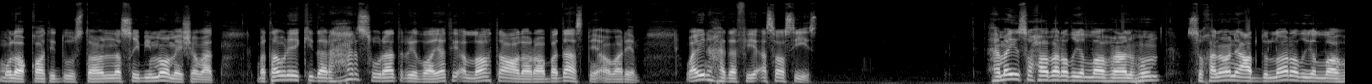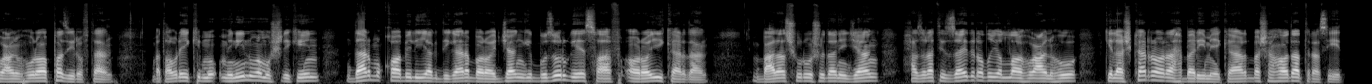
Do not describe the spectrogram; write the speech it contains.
ملاقات دوستان نصیب ما می شود. به طوری که در هر صورت رضایت الله تعالی را به دست می آوریم و این هدف اساسی است. همه صحابه رضی الله عنهم سخنان عبدالله رضی الله عنه را پذیرفتند. به طوری که مؤمنین و مشرکین در مقابل یکدیگر برای جنگ بزرگ صف آرایی کردند. بعد از شروع شدن جنگ حضرت زید رضی الله عنه که لشکر را رهبری می کرد به شهادت رسید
